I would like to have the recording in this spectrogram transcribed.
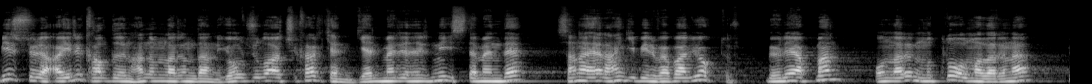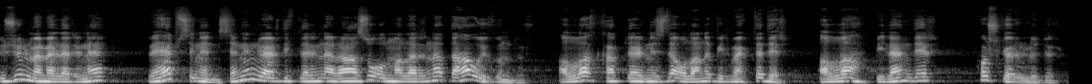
Bir süre ayrı kaldığın hanımlarından yolculuğa çıkarken gelmelerini istemende sana herhangi bir vebal yoktur. Böyle yapman onların mutlu olmalarına, üzülmemelerine ve hepsinin senin verdiklerine razı olmalarına daha uygundur. Allah kalplerinizde olanı bilmektedir. Allah bilendir, hoşgörülüdür.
